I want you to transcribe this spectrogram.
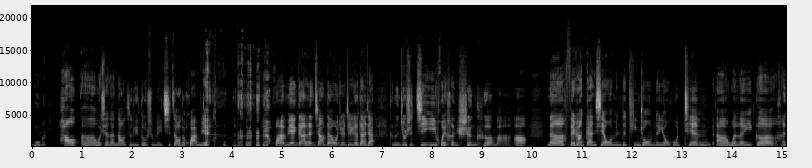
moment. 好，呃，我现在脑子里都是煤气灶的画面。 画面感很强，但我觉得这个大家可能就是记忆会很深刻嘛啊。那非常感谢我们的听众，我们的用户 Tim 啊，问了一个很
